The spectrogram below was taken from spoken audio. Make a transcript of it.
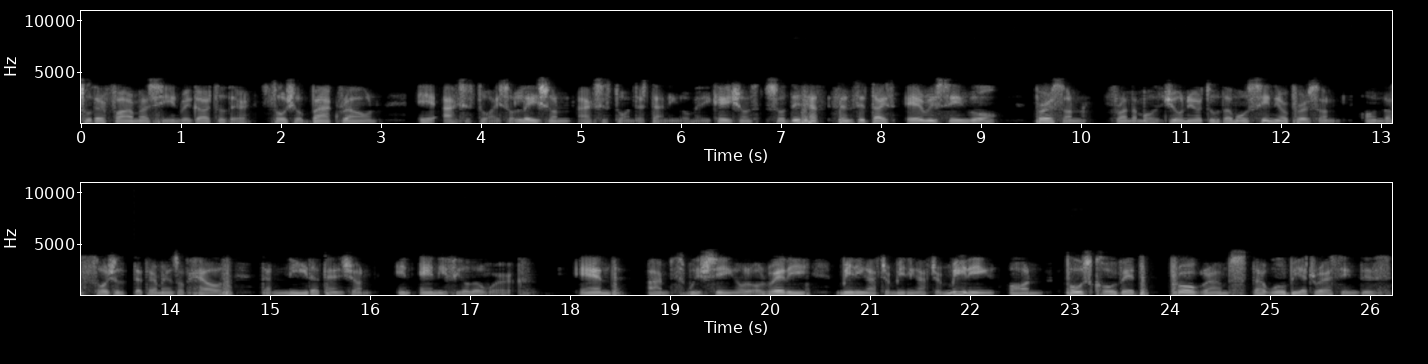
to their pharmacy in regard to their social background, uh, access to isolation, access to understanding of medications. So this has sensitized every single person from the most junior to the most senior person on the social determinants of health that need attention in any field of work. And we're seeing already meeting after meeting after meeting on post-COVID programs that will be addressing these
